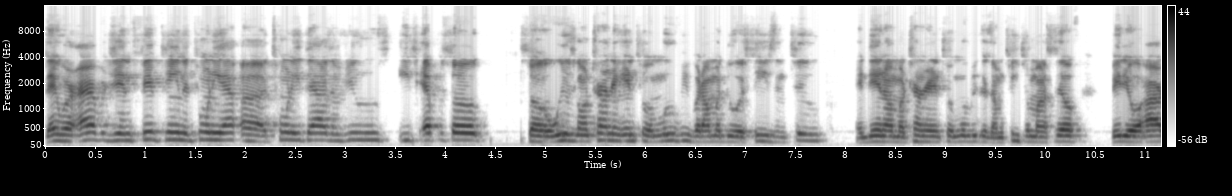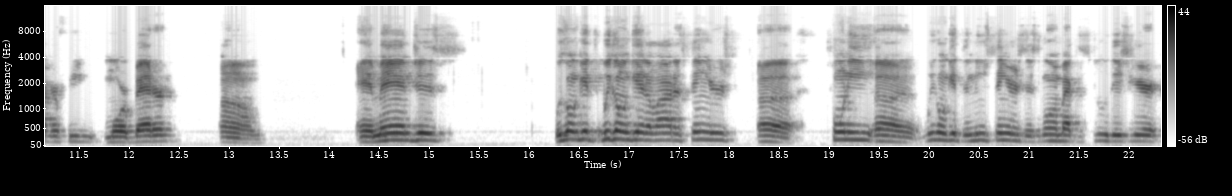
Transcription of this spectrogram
they were averaging 15 to 20 uh 20,000 views each episode. So we was gonna turn it into a movie, but I'm gonna do a season two, and then I'm gonna turn it into a movie because I'm teaching myself videography more better. Um, and man, just we're gonna get we're gonna get a lot of singers. Uh, 20 uh we're gonna get the new singers that's going back to school this year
